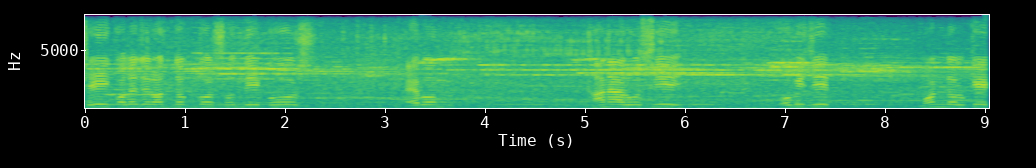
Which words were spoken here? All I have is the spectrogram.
সেই কলেজের অধ্যক্ষ সন্দীপ ঘোষ এবং থানার ওসি অভিজিৎ মণ্ডলকে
